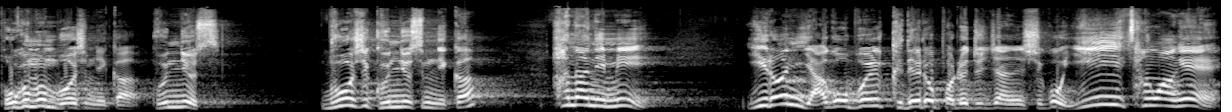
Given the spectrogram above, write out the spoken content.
복음은 무엇입니까? 굿뉴스. 무엇이 굿뉴스입니까? 하나님이 이런 야곱을 그대로 버려두지 않으시고 이 상황에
